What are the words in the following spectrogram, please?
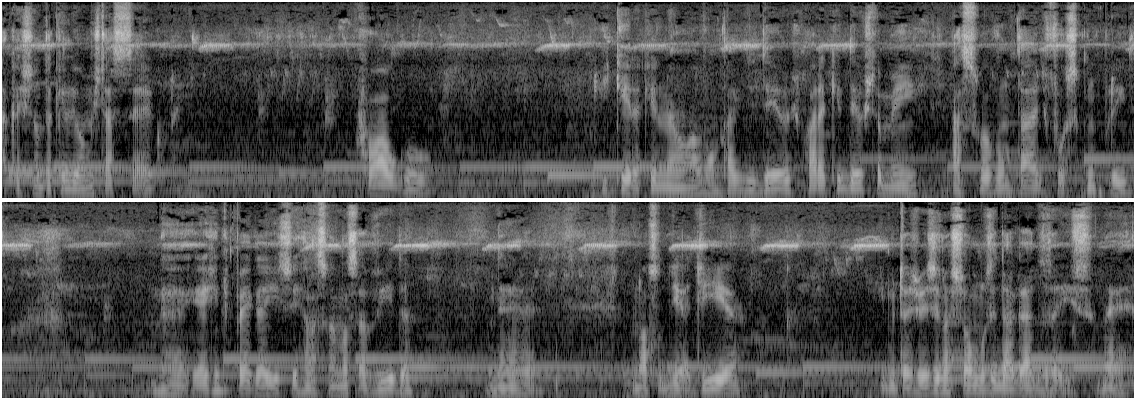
a questão daquele homem estar cego né? Foi algo que queira que não a vontade de Deus, para que Deus também a sua vontade fosse cumprida. Né? E a gente pega isso em relação à nossa vida, né? nosso dia a dia, e muitas vezes nós somos indagados a isso, né?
